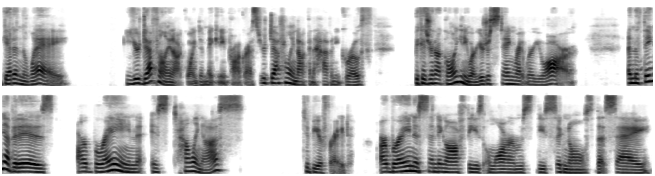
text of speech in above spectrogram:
get in the way, you're definitely not going to make any progress. You're definitely not going to have any growth because you're not going anywhere. You're just staying right where you are. And the thing of it is, our brain is telling us to be afraid. Our brain is sending off these alarms, these signals that say,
